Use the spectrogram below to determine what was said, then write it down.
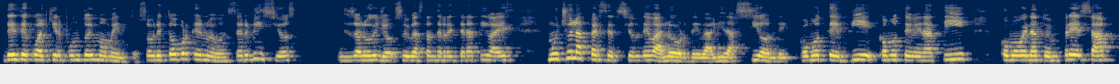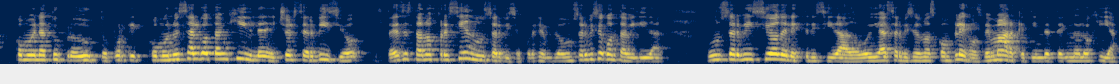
desde cualquier punto y momento, sobre todo porque de nuevo en servicios, eso es algo que yo soy bastante reiterativa, es mucho la percepción de valor, de validación, de cómo te, cómo te ven a ti, cómo ven a tu empresa, cómo ven a tu producto, porque como no es algo tangible, de hecho el servicio, ustedes están ofreciendo un servicio, por ejemplo, un servicio de contabilidad, un servicio de electricidad o ya servicios más complejos, de marketing, de tecnología.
